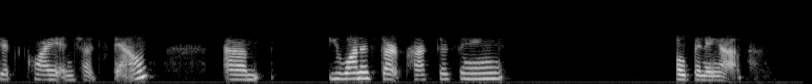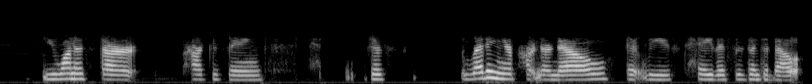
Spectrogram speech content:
gets quiet and shuts down, um, you want to start practicing opening up. You want to start practicing just letting your partner know at least, hey, this isn't about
